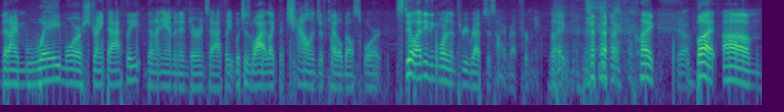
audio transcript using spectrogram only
that I'm way more a strength athlete than I am an endurance athlete, which is why I like the challenge of kettlebell sport. Still, anything more than three reps is high rep for me. Like, like, yeah. but um,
